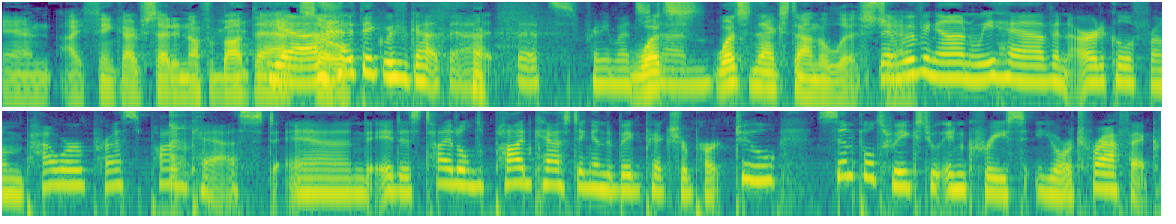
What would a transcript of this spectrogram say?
And I think I've said enough about that. Yeah, so I think we've got that. That's pretty much what's done. what's next on the list. So Jen? moving on, we have an article from Power Press Podcast, and it is titled "Podcasting in the Big Picture Part Two: Simple Tweaks to Increase Your Traffic."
